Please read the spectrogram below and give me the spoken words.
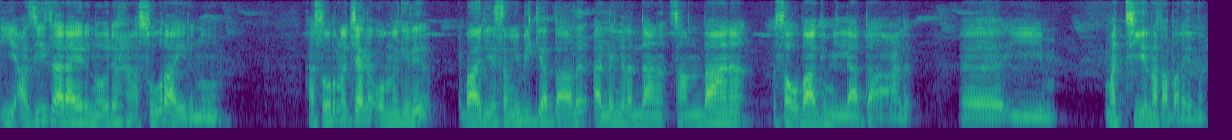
ഈ അസീസ് ആരായിരുന്നു? ഒരു ഹസൂറായിരുന്നു ഹസൂർ എന്ന് വെച്ചാൽ ഒന്നുകിൽ ഭാര്യയെ സമീപിക്കാത്ത ആൾ അല്ലെങ്കിൽ എന്താണ് സന്താന സൗഭാഗ്യമില്ലാത്ത ആൾ ഈ മച്ചി എന്നൊക്കെ പറയുന്നത്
